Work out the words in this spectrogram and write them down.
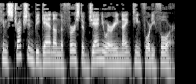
Construction began on 1 January 1944.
